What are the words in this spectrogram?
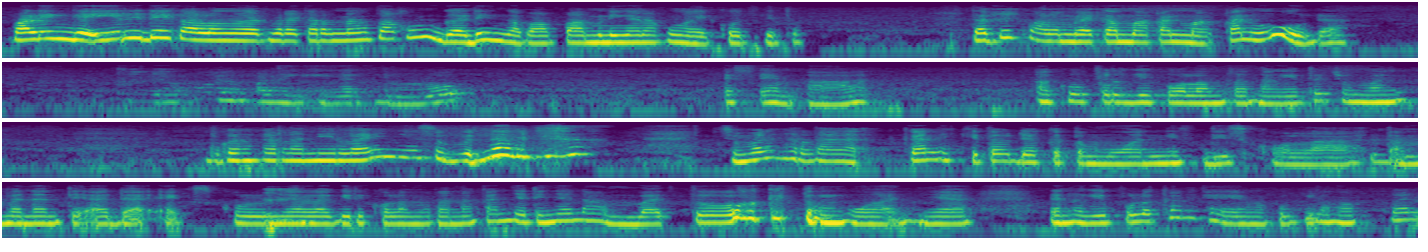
paling nggak iri deh kalau ngeliat mereka renang tuh. Aku nggak deh nggak apa-apa mendingan aku nggak ikut gitu. Tapi kalau mereka makan-makan uh, udah. Aku yang paling ingat dulu SMA aku pergi kolam renang itu cuman bukan karena nilainya sebenarnya cuman karena kan kita udah ketemuan nih di sekolah Hmm. tambah nanti ada ekskulnya lagi di kolam renang kan jadinya nambah tuh ketemuannya. Dan lagi pula kan kayak yang aku bilang aku kan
